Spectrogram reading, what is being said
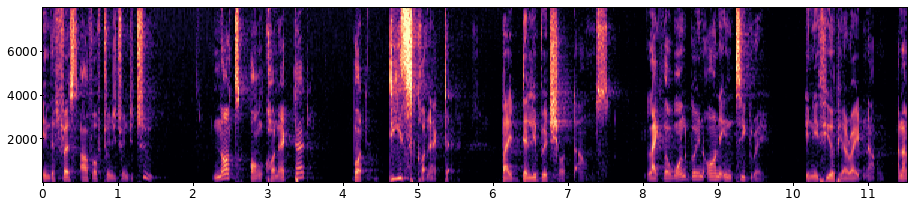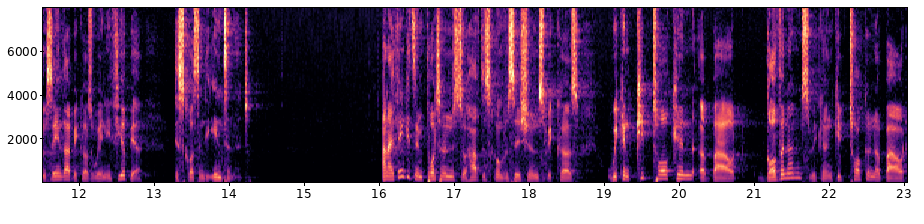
in the first half of 2022. Not unconnected, but disconnected by deliberate shutdowns, like the one going on in Tigray in Ethiopia right now. And I'm saying that because we're in Ethiopia discussing the internet. And I think it's important to have these conversations because we can keep talking about governance, we can keep talking about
